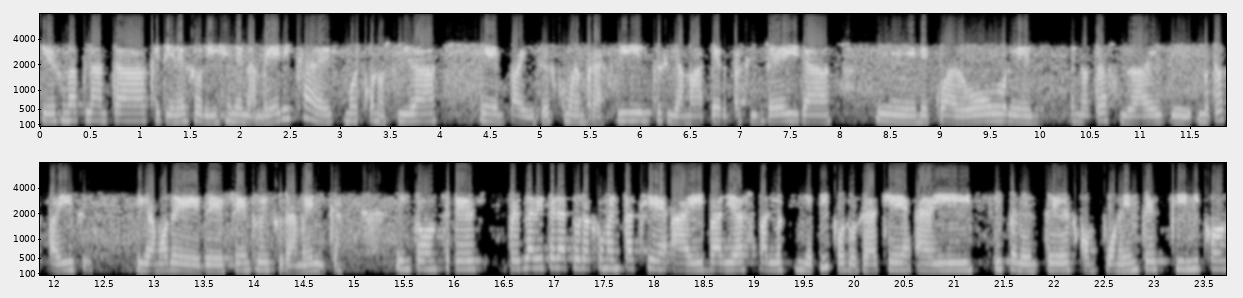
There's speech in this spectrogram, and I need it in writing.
y es una planta que tiene su origen en América, es muy conocida en países como en Brasil, que se llama Herba silveira, en Ecuador, en, en otras ciudades, de, en otros países, digamos, de, de Centro y Sudamérica. Entonces, pues la literatura comenta que hay varias varios quimiotipos, o sea que hay diferentes componentes químicos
